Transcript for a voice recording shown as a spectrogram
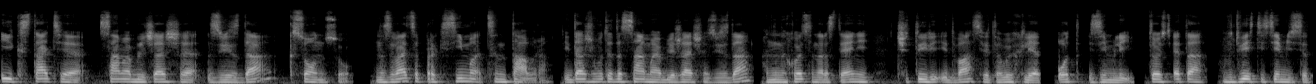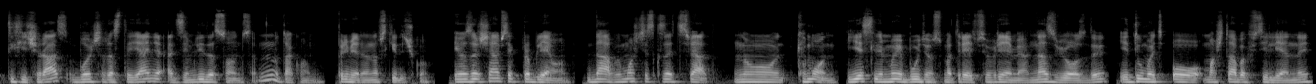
И, кстати, самая ближайшая звезда к Солнцу называется Проксима Центавра. И даже вот эта самая ближайшая звезда, она находится на расстоянии 4,2 световых лет от Земли. То есть это в 270 тысяч раз больше расстояния от Земли до Солнца. Ну, так вам, примерно на вскидочку. И возвращаемся к проблемам. Да, вы можете сказать, Свят, но, come on, если мы будем смотреть все время на звезды и думать о масштабах Вселенной,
